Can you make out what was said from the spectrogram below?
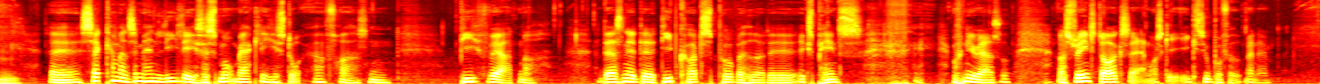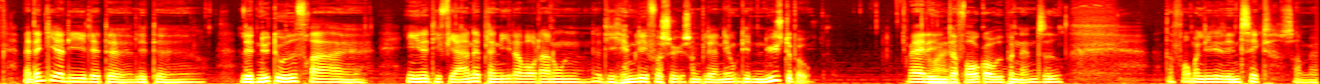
Hmm. Uh, så kan man simpelthen lige læse små mærkelige historier fra sådan bifverdener der er sådan et uh, deep cuts på, hvad hedder det, Expanse-universet. Og Strange Dogs er måske ikke super fed, men, uh, men den giver lige lidt, uh, lidt, uh, lidt nyt ude fra uh, en af de fjerne planeter, hvor der er nogle af de hemmelige forsøg, som bliver nævnt i den nyeste bog. Hvad er det, Nej. der foregår ude på den anden side? Der får man lige lidt indsigt, som, uh,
